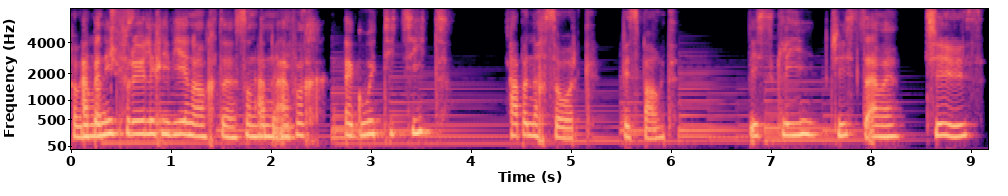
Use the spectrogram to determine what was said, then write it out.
Aber nicht fröhliche Weihnachten, sondern einfach eine gute Zeit. Habt euch Sorge. Bis bald. Bis gleich. Tschüss zusammen. Tschüss.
